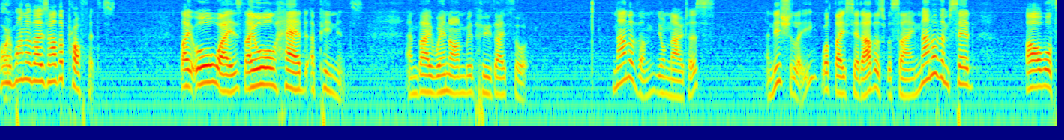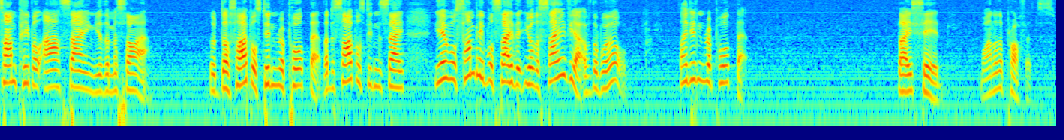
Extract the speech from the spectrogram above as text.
Or one of those other prophets. They always, they all had opinions. And they went on with who they thought. None of them, you'll notice, initially, what they said others were saying, none of them said, oh, well, some people are saying you're the Messiah. The disciples didn't report that. The disciples didn't say, yeah, well, some people say that you're the Saviour of the world. They didn't report that. They said, one of the prophets,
